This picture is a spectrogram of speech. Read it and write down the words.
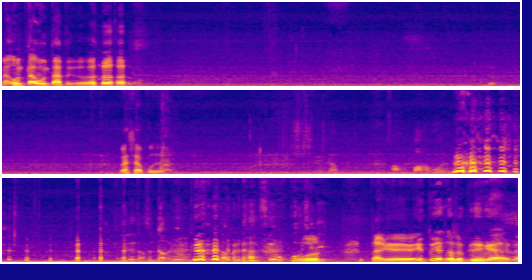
Nak muntah-muntah terus Rasa apa? Macam sampah pun. Gila tak sedap je. Tak pernah serupu Oh, sini. tak? Itu yang kau suka kan?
